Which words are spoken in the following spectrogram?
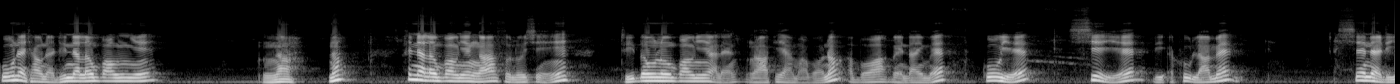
6နဲ့6နဲ့ဒီနှလုံးပေါင်းရင်9เนาะအဲ့နှလုံးပေါင်းရင်9ဆိုလို့ရှိရင်ဒီသုံးလုံးပေါင်းရင်ကလည်း9ဖြစ်ရမှာပေါ့เนาะအပေါ်အပင်တိုင်းပဲ6ရဲ့8ရဲ့ဒီအခုလာမဲ့ ရှင်းတဲ့ဒီ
